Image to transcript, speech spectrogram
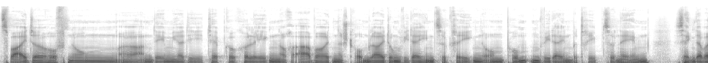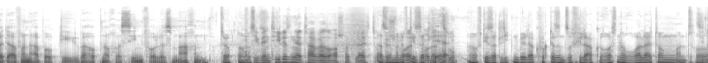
zweite Hoffnung, äh, an dem ja die TEPCO-Kollegen noch arbeiten, eine Stromleitung wieder hinzukriegen, um Pumpen wieder in Betrieb zu nehmen. Das hängt aber davon ab, ob die überhaupt noch was Sinnvolles machen. Und die Ventile sind ja teilweise auch schon vielleicht Also wenn man auf die, Satelliten, auf die Satellitenbilder guckt, da sind so viele abgerossene Rohrleitungen und so.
